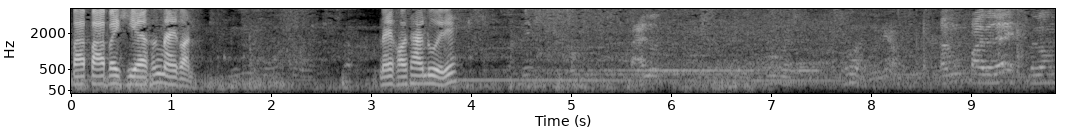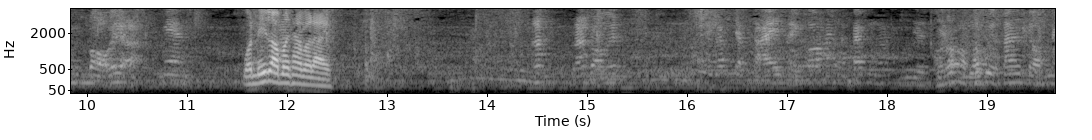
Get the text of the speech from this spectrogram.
ไปไปไปเคลียร์ข้างในก่อนนายขอทางด้วยดิ อาปล่อยไปเลยไปลงบ่อไว้เหรอแม่นวันนี้เรามาทำอะไร อะล้างกองเลยครับจับสายใส่ก้อนให้ผมแป๊บนึงครับเดี๋ยวเสียรถรถเปิดค่าจอดใน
